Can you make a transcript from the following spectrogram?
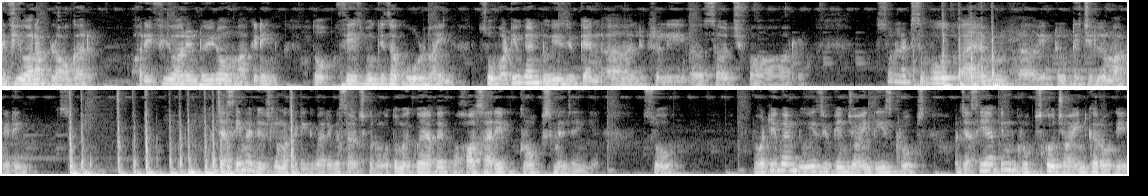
if you are a blogger और if you are into you know marketing तो Facebook is a gold mine so what you can do is you can literally search for so let suppose I am into digital marketing जैसे ही मैं डिजिटल मार्केटिंग के बारे में सर्च करूँगा तो मेरे को यहाँ पे बहुत सारे ग्रुप्स मिल जाएँगे। So what you can do is you can join these groups और जैसे ही आप इन ग्रुप्स को ज्वाइन करोगे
